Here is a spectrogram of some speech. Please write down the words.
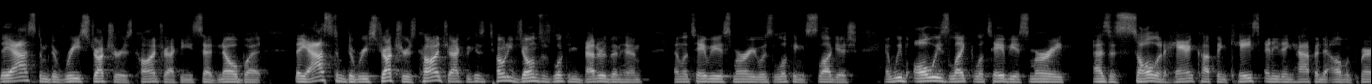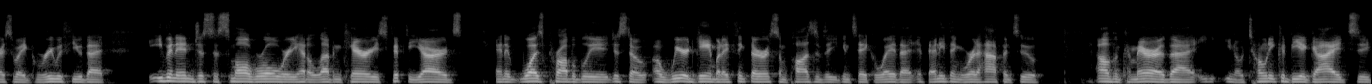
they asked him to restructure his contract, and he said no. But they asked him to restructure his contract because Tony Jones was looking better than him, and Latavius Murray was looking sluggish. And we've always liked Latavius Murray as a solid handcuff in case anything happened to Alvin Kamara. So I agree with you that even in just a small role where he had 11 carries, 50 yards, and it was probably just a, a weird game, but I think there are some positives that you can take away that if anything were to happen to Alvin Kamara, that you know Tony could be a guy to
